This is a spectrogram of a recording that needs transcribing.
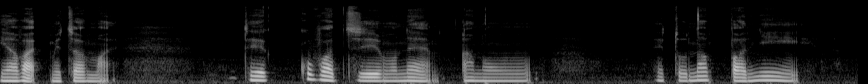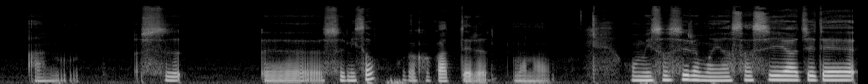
やばいめっちゃうまい。で小鉢もねあのえっとナッパにあのす酢味噌がかかってるもの。お味噌汁も優しい味で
